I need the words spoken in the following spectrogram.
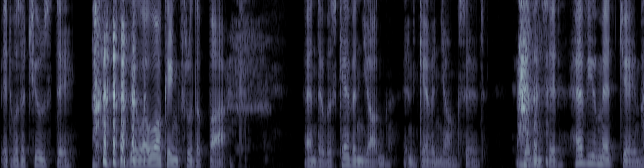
it was a Tuesday, and we were walking through the park, and there was Kevin Young, and Kevin Young said, Kevin said, Have you met Jamie?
